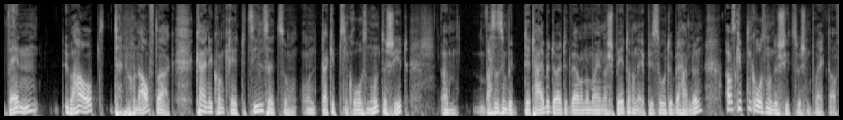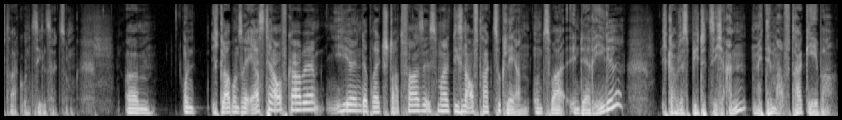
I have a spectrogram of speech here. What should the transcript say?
wenn überhaupt, dann nur ein Auftrag, keine konkrete Zielsetzung. Und da gibt es einen großen Unterschied. Ähm, was es im Detail bedeutet, werden wir nochmal in einer späteren Episode behandeln. Aber es gibt einen großen Unterschied zwischen Projektauftrag und Zielsetzung. Ähm, und ich glaube, unsere erste Aufgabe hier in der Projektstartphase ist mal, diesen Auftrag zu klären. Und zwar in der Regel, ich glaube, das bietet sich an, mit dem Auftraggeber.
